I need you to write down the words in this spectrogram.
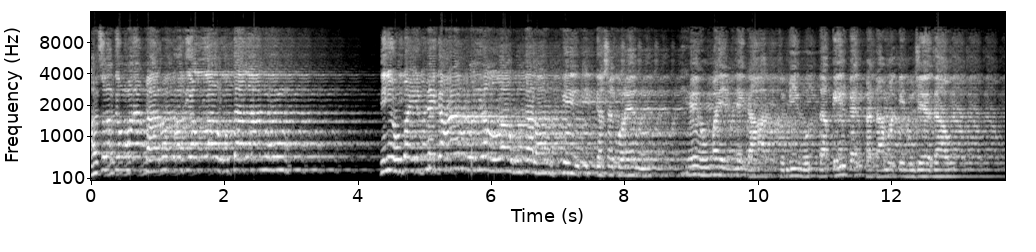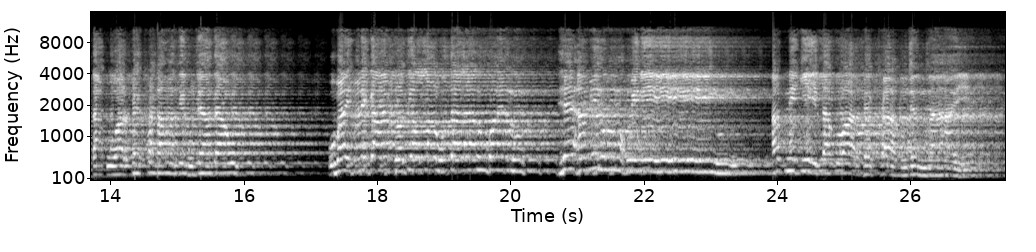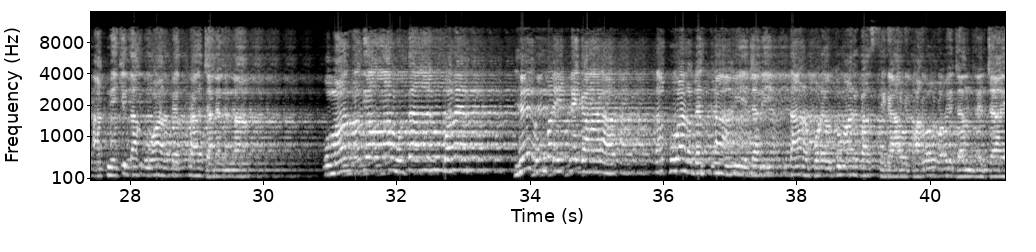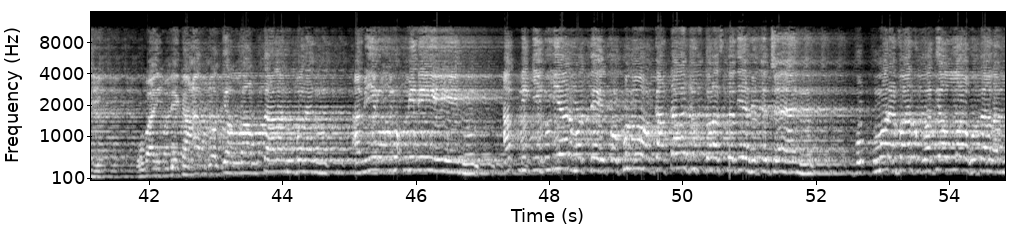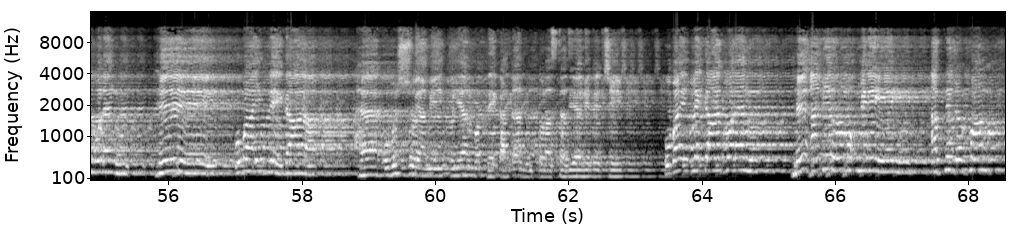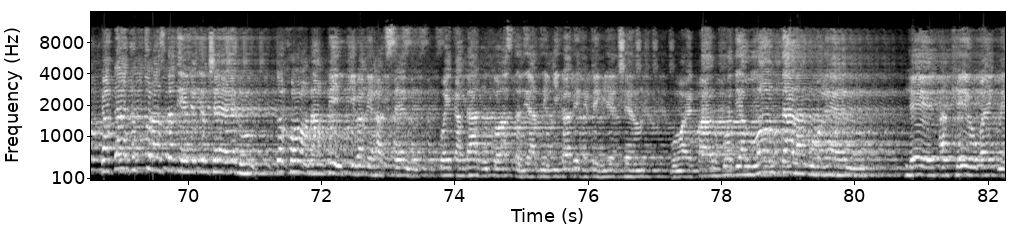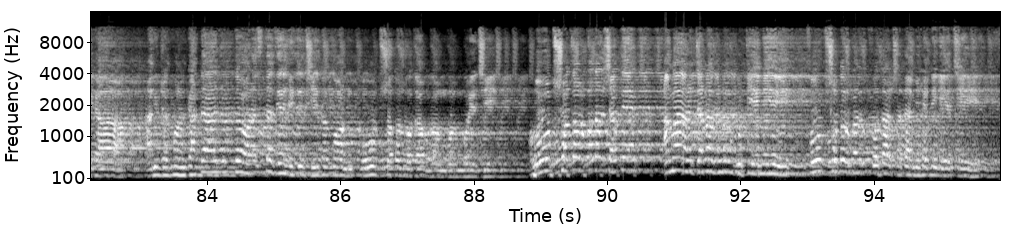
হযরত ওমর ফারুক রাদিয়াল্লাহু তাআলা তিনি উবাই ইবনে কাব রাদিয়াল্লাহু তাআলা কে জিজ্ঞাসা করেন, হে উবাই ইবনে কাব তুমি মুত্তাকির ব্যাখ্যাটা আমাকে বুঝিয়ে দাও। তাকওয়ার ব্যাখ্যাটা আমাকে বুঝিয়ে দাও। উবাই ইবনে কাব রাদিয়াল্লাহু তাআলা বলেন, হে আমিরুল মুমিনিন, আপনি কি তাকওয়ার ব্যাখ্যা বুঝেন নাই? আপনি কি তাকওয়ার ব্যাখ্যা জানেন না? উমর রাদিয়াল্লাহু তাআলা বলেন, হে উবাই ইবনে কাব তাকওয়ার ব্যাখ্যা আমি জানি। তারপরেও তোমার কাছ থেকে আরও ভালোভাবে জানতে চাই। উবাই ইবনে কাব রাদিয়াল্লাহু তাআলা বলেন, আমিরুল মুমিনিন, আপনি কি দুনিয়ার মধ্যে কখনো কাঁটা যুক্ত রাস্তা দিয়ে হেঁটেছেন? উমর ফারুক রাদিয়াল্লাহু তাআলা বলেন, হে হ্যাঁ আপনি যখন কাঁটা যুক্ত রাস্তা দিয়ে হেঁটেছেন, তখন আপনি কীভাবে হাঁটছেন? ওই কাঁটা যুক্ত রাস্তা দিয়ে আপনি কীভাবে হেঁটে গিয়েছেন? উমর ফারুক বলেন, হে আখে আমি যখন কাঁটা যুক্ত রাস্তা দিয়ে হেঁটেছি, তখন খুব সতর্কতা অবলম্বন করেছি। খুব সতর্কতার সাথে আমার জানাগুলো গুটিয়ে নিয়ে খুব সতর্কতার সাথে আমি হেঁটে গিয়েছি,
